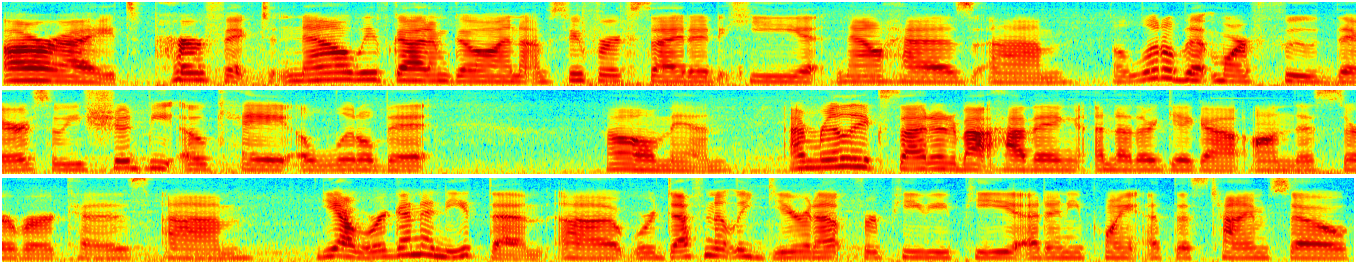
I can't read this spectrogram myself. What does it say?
Alright, perfect. Now we've got him going. I'm super excited. He now has um, a little bit more food there, so he should be okay a little bit. Oh, man. I'm really excited about having another Giga on this server because, um, yeah, we're going to need them. Uh, we're definitely geared up for PvP at any point at this time, so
